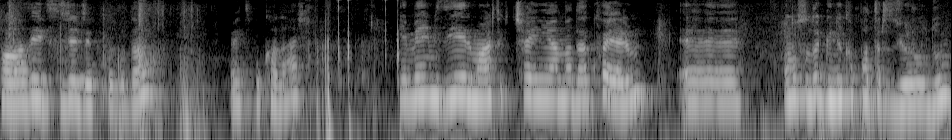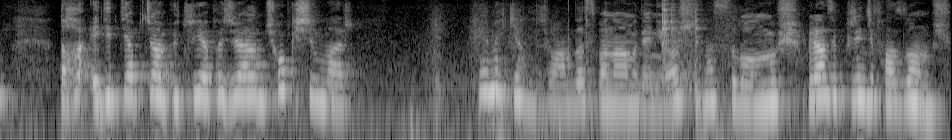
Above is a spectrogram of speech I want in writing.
Tazeydi sıcacıktı bu da. Evet bu kadar. Yemeğimizi yiyelim artık çayın yanına da koyarım. Ee, ondan sonra da günü kapatırız yoruldum. Daha edit yapacağım, ütü yapacağım. Çok işim var. Yemek yandı şu anda ıspanağımı deniyor. Nasıl olmuş? Birazcık pirinci fazla olmuş.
